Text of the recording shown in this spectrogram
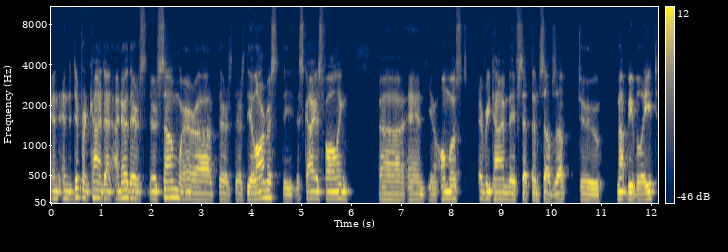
and and the different kinds. I, know there's there's some where uh, there's there's the alarmist the the sky is falling uh, and you know almost every time they've set themselves up to not be believed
